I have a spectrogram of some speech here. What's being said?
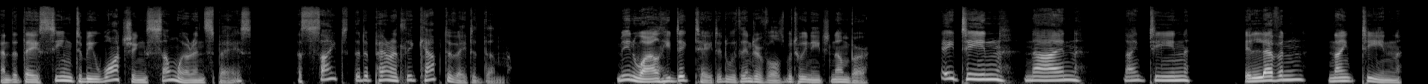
and that they seemed to be watching somewhere in space a sight that apparently captivated them. Meanwhile, he dictated with intervals between each number eighteen, nine, nineteen, eleven, nineteen.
